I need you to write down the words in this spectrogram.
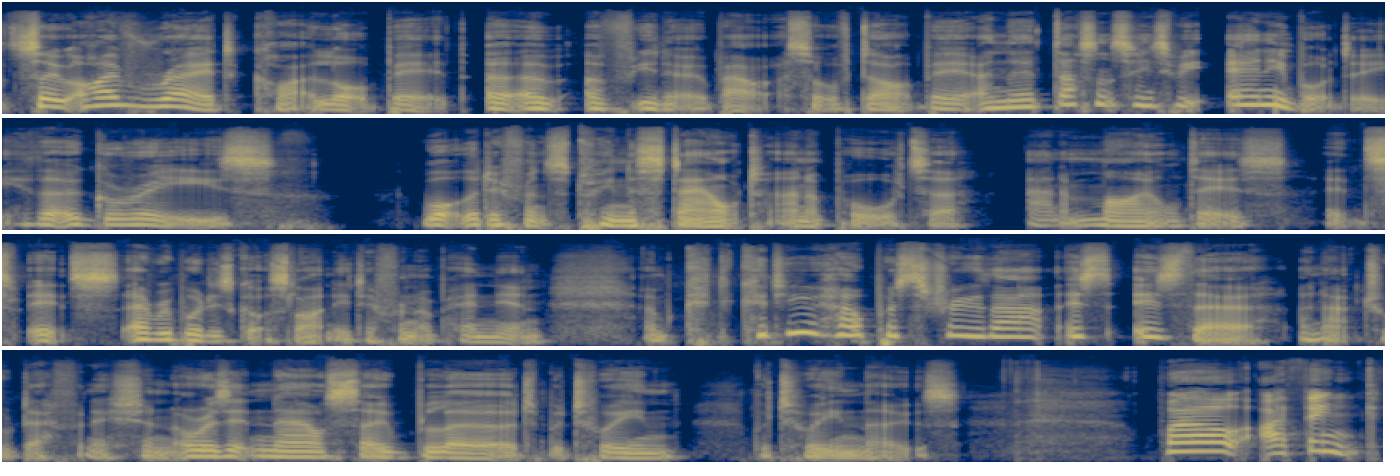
So I've read quite a lot of bit uh, of, of you know about sort of dark beer, and there doesn't seem to be anybody that agrees what the difference between a stout and a porter and a mild is. It's it's everybody's got a slightly different opinion. Um, could could you help us through that? Is is there an actual definition, or is it now so blurred between between those? Well, I think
